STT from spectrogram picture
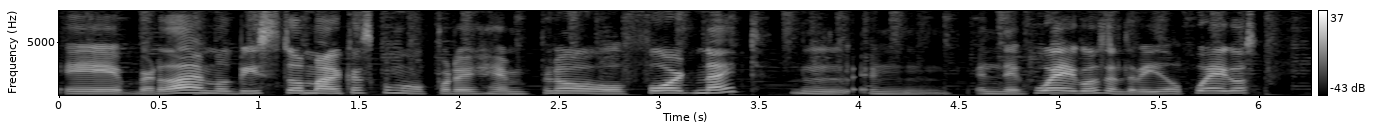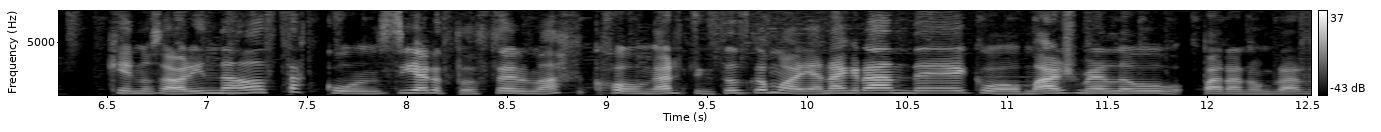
eh, ¿verdad? Hemos visto marcas como, por ejemplo, Fortnite, el, de juegos, el de videojuegos, que nos ha brindado hasta conciertos, ¿verdad? Con artistas como Ariana Grande, como Marshmallow, para nombrar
